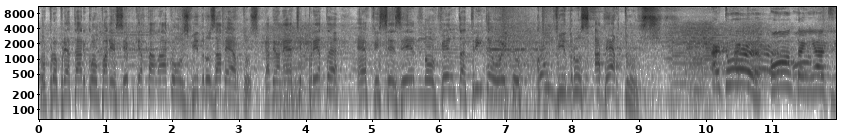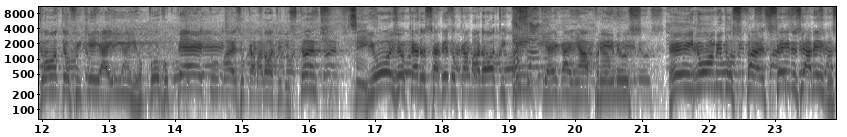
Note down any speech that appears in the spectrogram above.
o proprietário comparecer porque tá lá com os vidros abertos. Caminhonete preta FCZ 9038 com vidros abertos. Arthur, ontem, antes de ontem, eu fiquei aí, o povo perto, mas o camarote distante. Sim. E hoje eu quero saber do camarote quem quer ganhar prêmios. Em nome dos parceiros e amigos,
